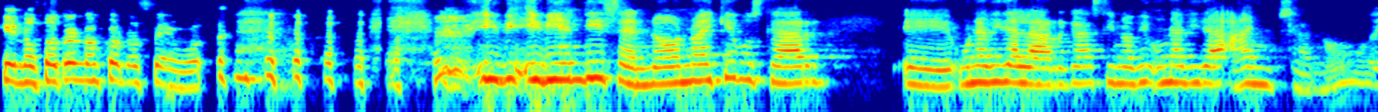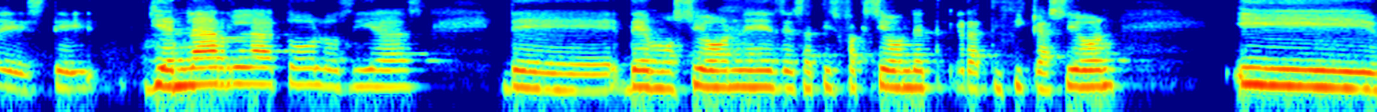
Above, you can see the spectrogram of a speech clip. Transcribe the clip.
que nosotros no conocemos. y, bien dicen, ¿no? No hay que buscar eh, una vida larga, sino una vida ancha, ¿no? Este, llenarla todos los días de, de emociones, de satisfacción, de gratificación. Y,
